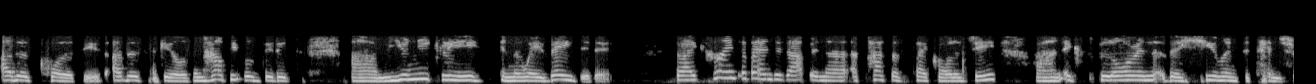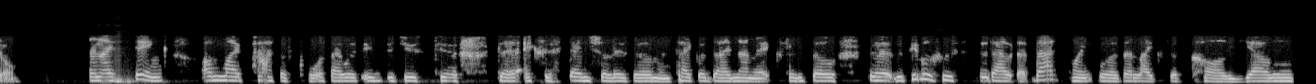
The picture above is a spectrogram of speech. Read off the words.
others' qualities, others' skills, and how people did it um, uniquely in the way they did it. So I kind of ended up in a, a path of psychology and exploring the human potential. And I mm-hmm. think on my path, of course, I was introduced to the existentialism and psychodynamics. And so the, the people who stood out at that point were the likes of Carl Jung,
